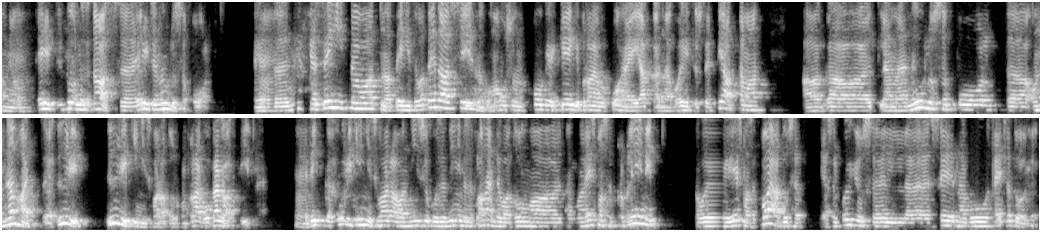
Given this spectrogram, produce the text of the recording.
on ju, mm. eriti taas, eriti nõudluse pool et mm. need, kes ehitavad, nad ehitavad edasi, nagu ma usun, keegi praegu kohe ei hakka nagu ehitustööd peatama. aga ütleme, nõudluse poolt äh, on näha, et üüri, üürikinnisvaraturg on praegu väga aktiivne mm.. et ikka üürikinnisvara on niisugused inimesed lahendavad oma nagu esmased probleemid või esmased vajadused ja sel põhjusel äh, see nagu täitsa toimib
